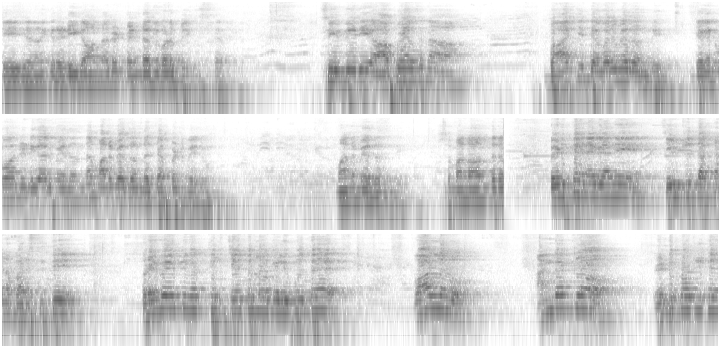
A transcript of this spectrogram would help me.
చేయడానికి రెడీగా ఉన్నారు. టెండర్లు కూడా పిలిపిస్తారు. సో దీన్ని ఆపవలసిన బాధ్యత ఎవరి మీద ఉంది? జగన్మోహన్ రెడ్డి గారి మీద ఉందా? మన మీద ఉందా? చెప్పండి మీరు. మన మీద ఉంది. సో మనం అందరం పెడితేనే కానీ సీట్లు దక్కన పరిస్థితి. ప్రైవేటు వ్యక్తుల చేతుల్లోకి వెళ్ళిపోతే వాళ్ళు అంగట్లో రెండు కోట్లకి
